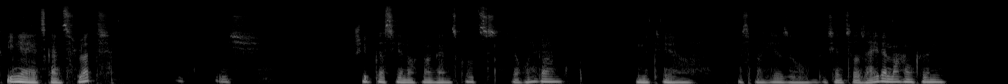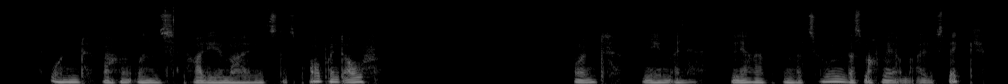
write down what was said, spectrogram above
Das ging ja jetzt ganz flott. Ich schiebe das hier nochmal ganz kurz hier runter, damit wir das mal hier so ein bisschen zur Seite machen können und machen uns parallel mal jetzt das PowerPoint auf und nehmen eine leere Präsentation. Das machen wir aber alles weg.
